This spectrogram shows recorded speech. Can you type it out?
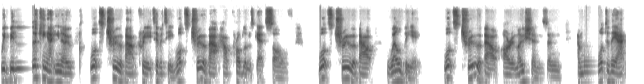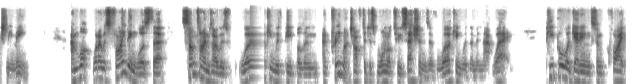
we'd be looking at you know what's true about creativity? What's true about how problems get solved? What's true about well-being what's true about our emotions and and what do they actually mean and what what i was finding was that sometimes i was working with people and and pretty much after just one or two sessions of working with them in that way people were getting some quite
